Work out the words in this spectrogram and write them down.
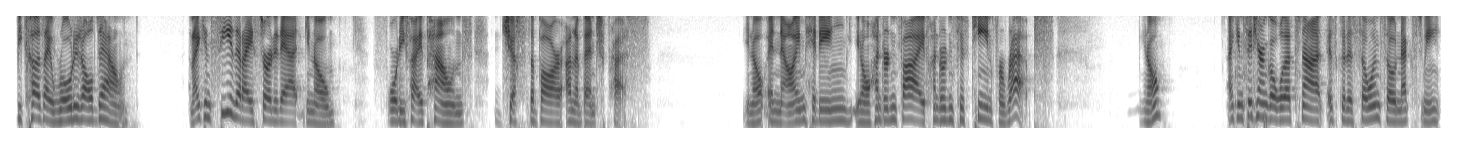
because I wrote it all down. And I can see that I started at, you know, 45 pounds, just the bar on a bench press. You know, and now I'm hitting, you know, 105, 115 for reps. You know, I can sit here and go, well, that's not as good as so and so next to me.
